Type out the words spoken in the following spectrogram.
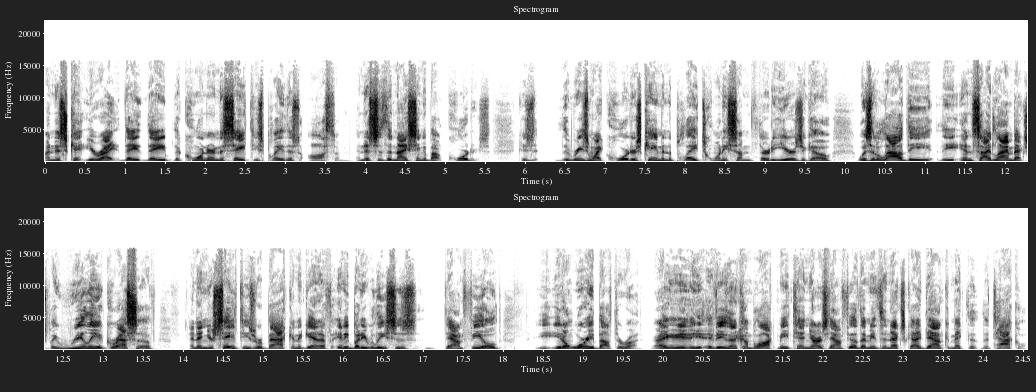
on this case, you're right. They they the corner and the safeties play this awesome, and this is the nice thing about quarters because the reason why quarters came into play 20 some 30 years ago was it allowed the the inside linebackers play really aggressive and then your safeties were back and again if anybody releases downfield you, don't worry about the run right if he's going to come block me 10 yards downfield that means the next guy down can make the, the tackle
